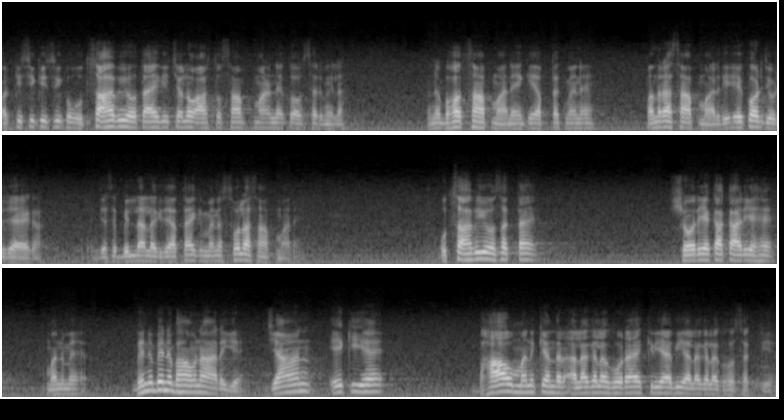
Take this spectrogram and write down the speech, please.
और किसी किसी को उत्साह भी होता है कि चलो, आज तो सांप मारने को अवसर मिला। मैंने बहुत सांप मारे हैं कि अब तक मैंने पंद्रह सांप मार दिए, एक और जुड़ जाएगा। जैसे बिल्ला लग जाता है कि मैंने सोलह सांप मारे उत्साह भी हो सकता है। शौर्य का कार्य है, मन में भिन्न भिन्न भावना आ रही है। ज्ञान एक ही है, भाव मन के अंदर अलग अलग हो रहा है, क्रिया भी अलग अलग हो सकती है।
